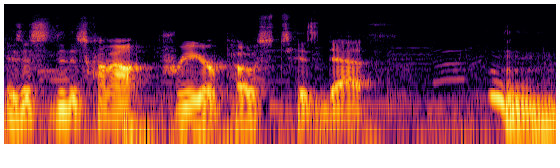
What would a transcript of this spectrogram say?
Is this did this come out pre or post his death? Hmm.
